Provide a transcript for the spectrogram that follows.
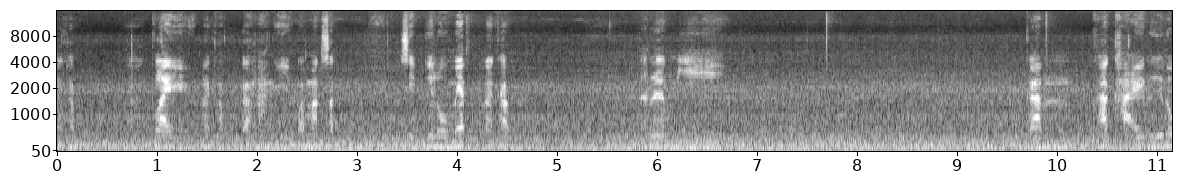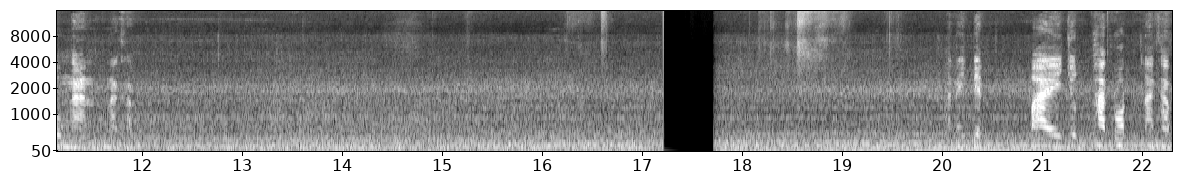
นะครับใกล้นะครับก็ห่างอีกประมาณสัก 10 กิโลเมตรนะครับ เริ่มมี การค้าขายหรือโรงงานนะครับอันเป็นป้ายจุดพักรถนะครับ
